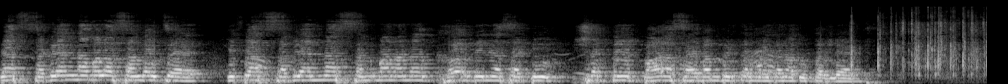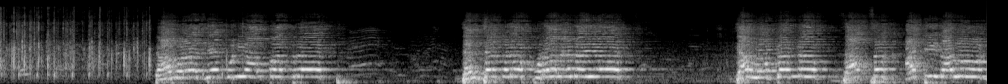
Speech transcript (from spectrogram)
त्या सगळ्यांना मला सांगायचं आहे की त्या सगळ्यांना सन्मानानं घर देण्यासाठी श्रद्धे बाळासाहेब आंबेडकर मैदानात उतरले आहेत. त्यामुळे जे कोणी अपात्र ज्यांच्याकडे पुरावे नाही आहेत ज्या लोकांना जाचक अटी घालून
